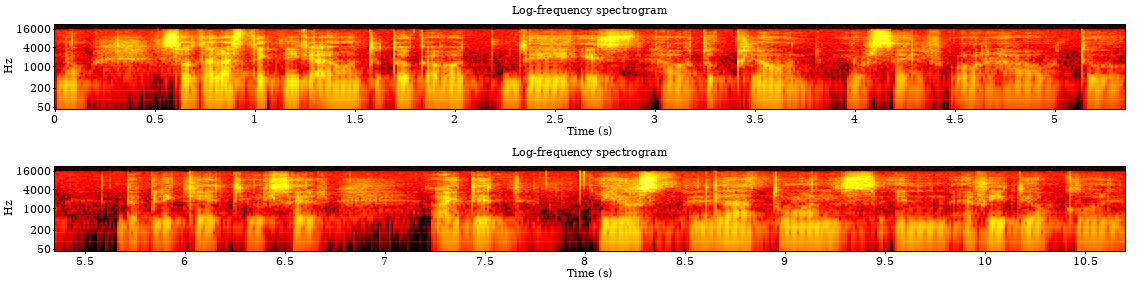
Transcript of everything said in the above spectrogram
No. So the last technique I want to talk about today is how to clone yourself or how to duplicate yourself. I did use that once in a video called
